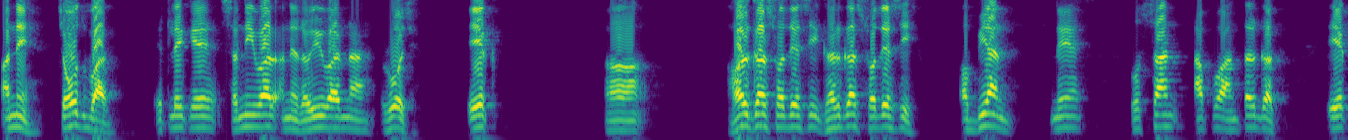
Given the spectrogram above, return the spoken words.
અને ચૌદ બાર એટલે કે શનિવાર અને રવિવારના રોજ એક હર ઘર સ્વદેશી, ઘર ઘર સ્વદેશી અભિયાનને પ્રોત્સાહન આપવા અંતર્ગત એક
